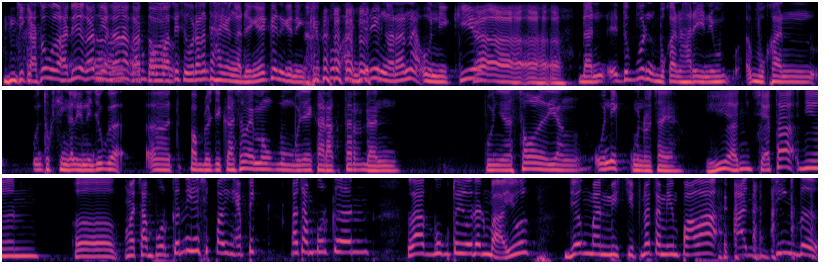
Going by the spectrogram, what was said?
Picasso ulah dia kan biasanya kan kalau- otomatis orang teh hayang ngadengekeun gini kepo anjir yang ngaranna unik ya. Dan itu pun bukan hari ini bukan untuk single ini juga Eh, Pablo Picasso emang mempunyai karakter dan punya soul yang unik menurut saya. Iya nih, si Eta nyeun eh ngacampurkeun ieu si paling epic ngacampurkeun lagu Tuyul dan Bayul jeung main mischiefna Temi Impala anjing tuh.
